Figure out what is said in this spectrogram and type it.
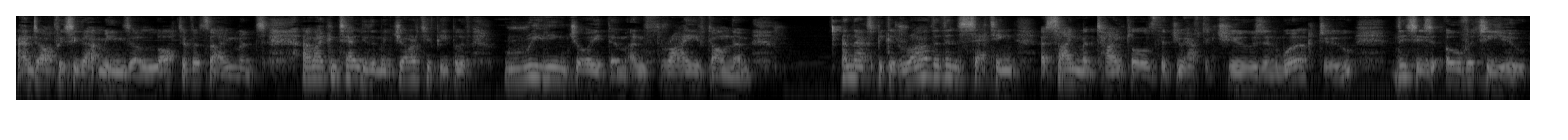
And obviously that means a lot of assignments. And I can tell you the majority of people have really enjoyed them and thrived on them. And that's because rather than setting assignment titles that you have to choose and work to, this is over to you.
